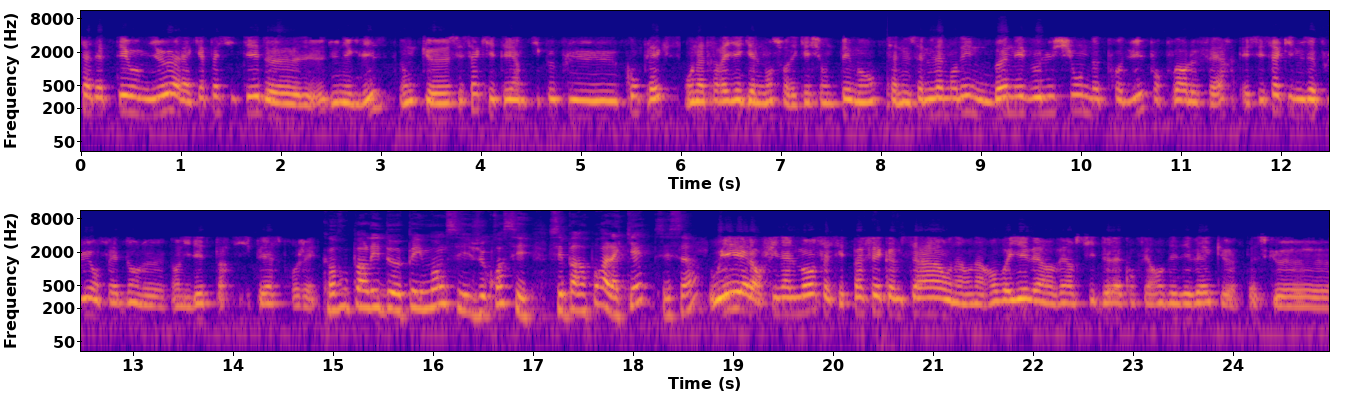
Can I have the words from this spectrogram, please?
s'adapter au mieux à la capacité d'une église. Donc, c'est ça qui était un petit peu plus complexe. On a travaillé également sur des questions de paiement. Ça nous, ça nous a demandé une bonne évolution de notre produit pour pouvoir le faire. Et c'est ça qui nous a plu, en fait, dans le, dans l'idée de participer à ce projet. Quand vous parlez de paiement, c'est, je crois, c'est, c'est par rapport à la quête, c'est ça? Oui, alors finalement, ça s'est pas fait comme ça. On a, on a renvoyé vers, vers le site de la conférence des évêques euh, parce que,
